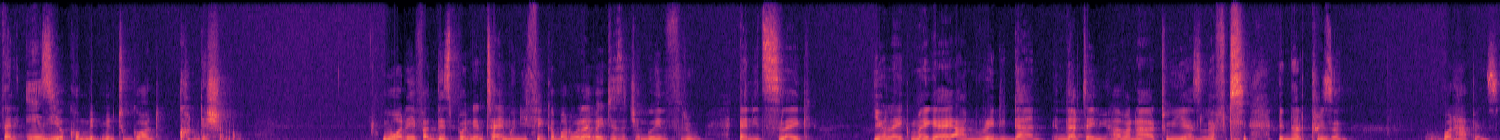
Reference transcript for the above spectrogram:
that is your commitment to God conditional? What if at this point in time, when you think about whatever it is that you're going through, and it's like, you're like, my guy, I'm really done. And that time you have another two years left in that prison. What happens?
